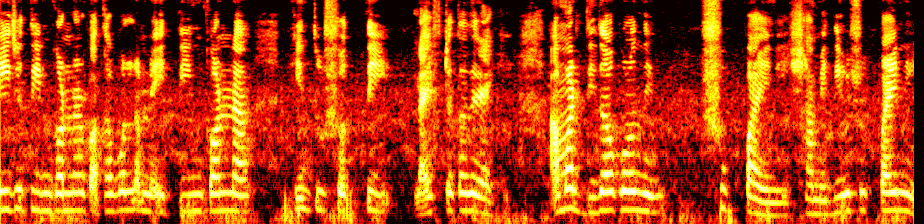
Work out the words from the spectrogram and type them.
এই যে তিন কন্যার কথা বললাম না, এই তিন কন্যা কিন্তু সত্যি লাইফটা তাদের একই। আমার দিদাও কোনো দিন সুখ পায়নি স্বামী দিয়েও সুখ পায়নি,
